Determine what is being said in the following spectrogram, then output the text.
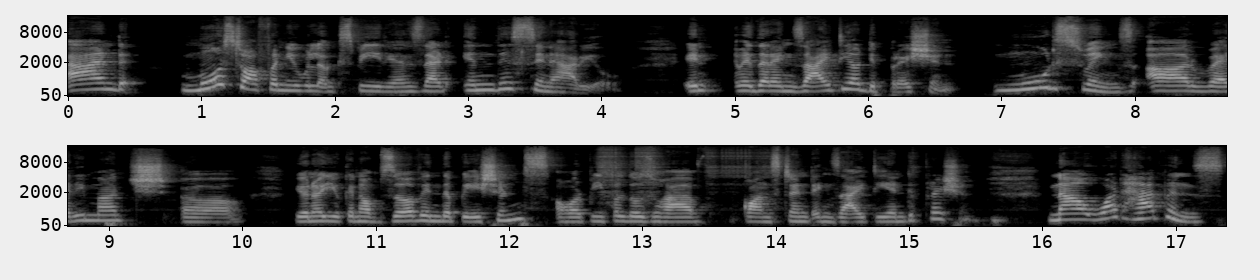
And most often you will experience that in this scenario in whether anxiety or depression mood swings are very much uh, you know you can observe in the patients or people those who have constant anxiety and depression. Now what happens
